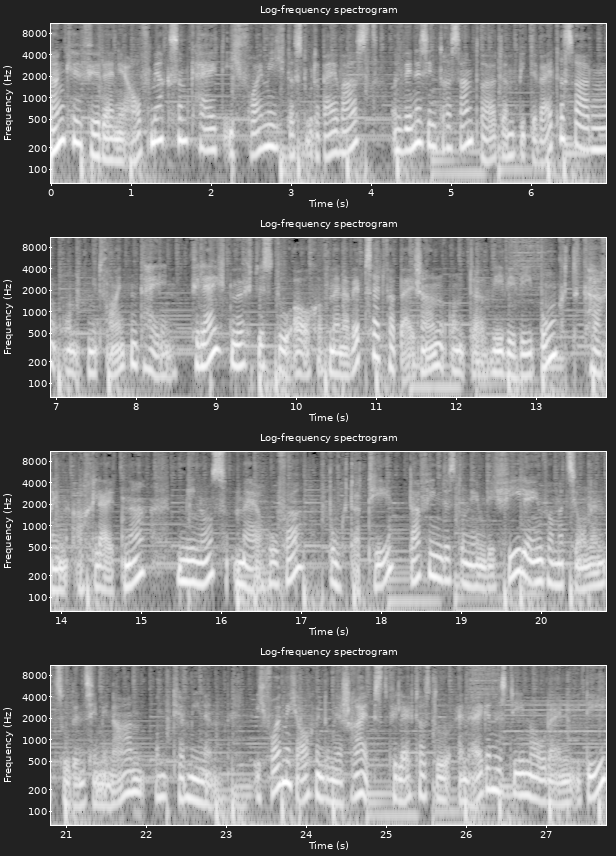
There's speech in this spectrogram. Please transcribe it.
Danke für deine Aufmerksamkeit. Ich freue mich, dass du dabei warst. Und wenn es interessant war, dann bitte weitersagen und mit Freunden teilen. Vielleicht möchtest du auch auf meiner Website vorbeischauen unter www.karinachleitner-meierhofer.at. Da findest du nämlich viele Informationen zu den Seminaren und Terminen. Ich freue mich auch, wenn du mir schreibst. Vielleicht hast du ein eigenes Thema oder eine Idee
